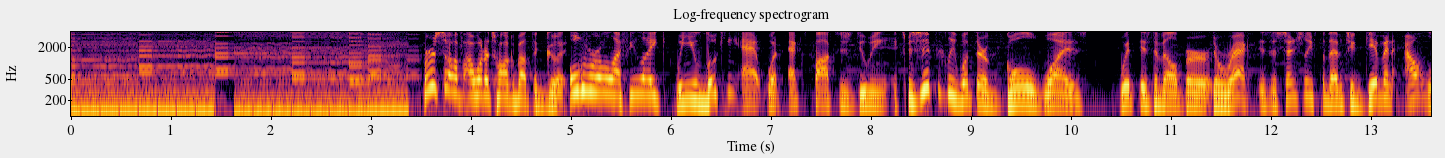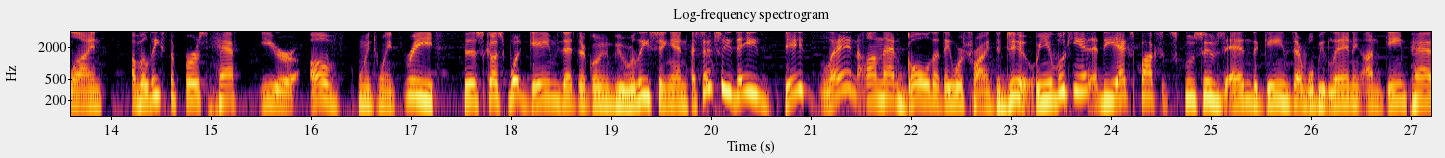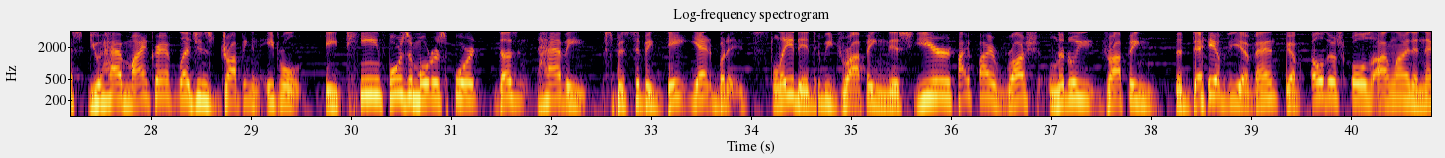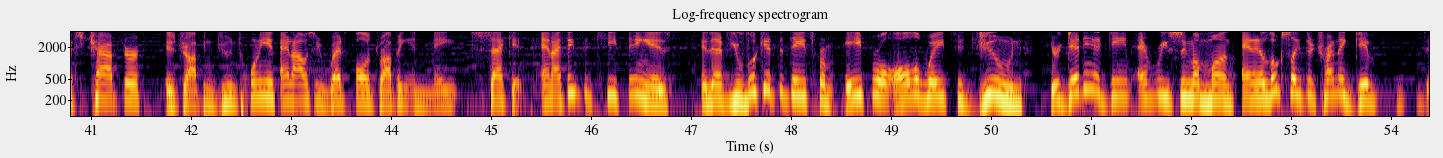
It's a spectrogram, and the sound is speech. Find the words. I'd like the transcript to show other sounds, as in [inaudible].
First off, I want to talk about the good. Overall, I feel like when you're looking at what Xbox is doing, specifically what their goal was with this developer direct, is essentially for them to give an outline of at least the first half year of 2023 to discuss what games that they're going to be releasing. And essentially, they did land on that goal that they were trying to do. When you're looking at the Xbox exclusives and the games that will be landing on Game Pass, you have Minecraft Legends dropping in April 18th. Forza Motorsport doesn't have a specific date yet, but it's slated to be dropping this year. Hi-Fi Rush literally dropping the [laughs] day of the event. You have Elder Scrolls Online, the next chapter is dropping June 20th, and obviously Redfall dropping in May 2nd. And I think the key thing is, is that if you look at the dates from April all the way to June, you're getting a game every single month, and it looks like they're trying to give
